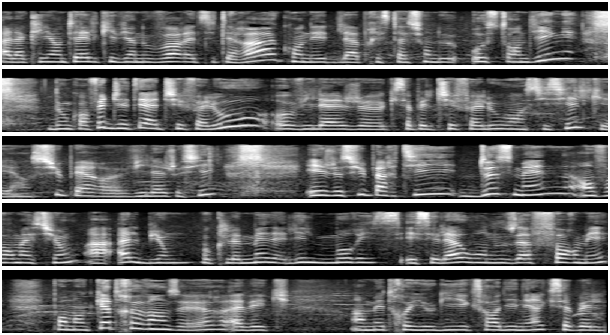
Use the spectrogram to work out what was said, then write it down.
à la clientèle qui vient nous voir, etc. Qu'on ait de la prestation de haut standing. Donc en fait, j'étais à Cefalù, au village qui s'appelle Cefalù en Sicile, qui est un super euh, village aussi. Et je suis partie deux semaines en formation à Albion, au Club Med à l'île Maurice. Et c'est là où on nous a formés pendant 80 heures avec un maître yogi extraordinaire qui s'appelle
